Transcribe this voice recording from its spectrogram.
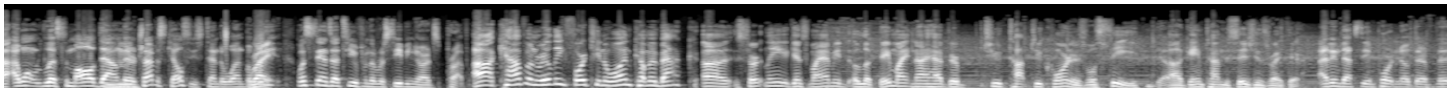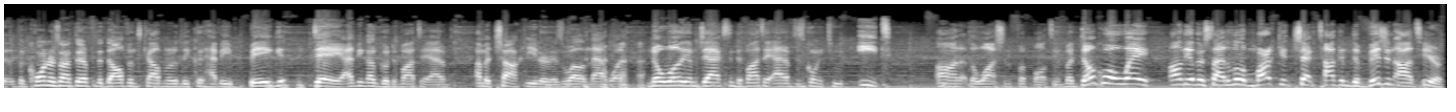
Uh, I won't list them all down mm-hmm. there. Travis Kelce's ten to one. But right. what, what, stands out to you from the receiving yards prep? Uh, Calvin Ridley fourteen to one coming back. Uh, certainly against Miami. Uh, look, they might not have their two top two corners. We'll see. Yep. Uh, game time decisions right there. I think that's the important note there. If the, the corners aren't there for the Dolphins, Calvin Ridley could have a big day. I think I'll go Davante Adams. I'm a chalk eater as well in that one. no William Jackson. Davante Adams is going to eat on the Washington football team. But don't go away on the other side. A little market check talking division odds here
